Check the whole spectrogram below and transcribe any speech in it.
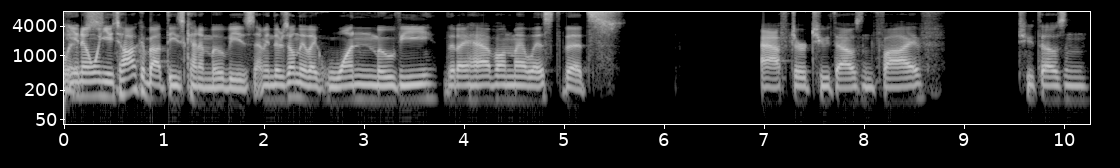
you know, when you talk about these kind of movies, I mean, there's only like one movie that I have on my list that's after 2005, 2000.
